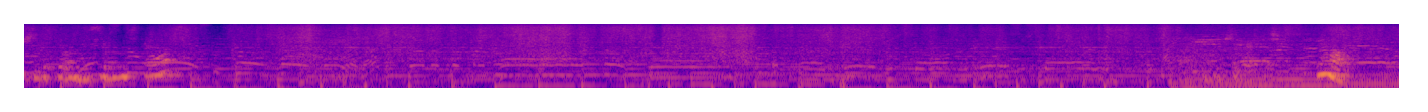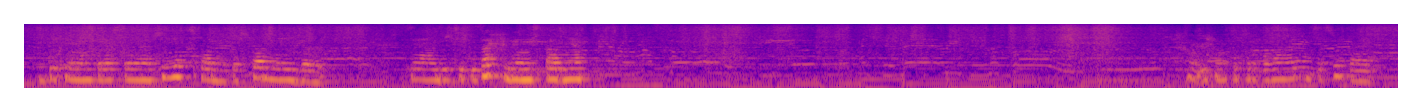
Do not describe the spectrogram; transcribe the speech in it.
Muszę dokładnie zrobić teraz. No, duchy mam teraz to znaczy jak spadnie, to spadnie i dobrze. Zajęłam życie, to za chwilę nie spadnie. No już mam pofarbowane ręce, super.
